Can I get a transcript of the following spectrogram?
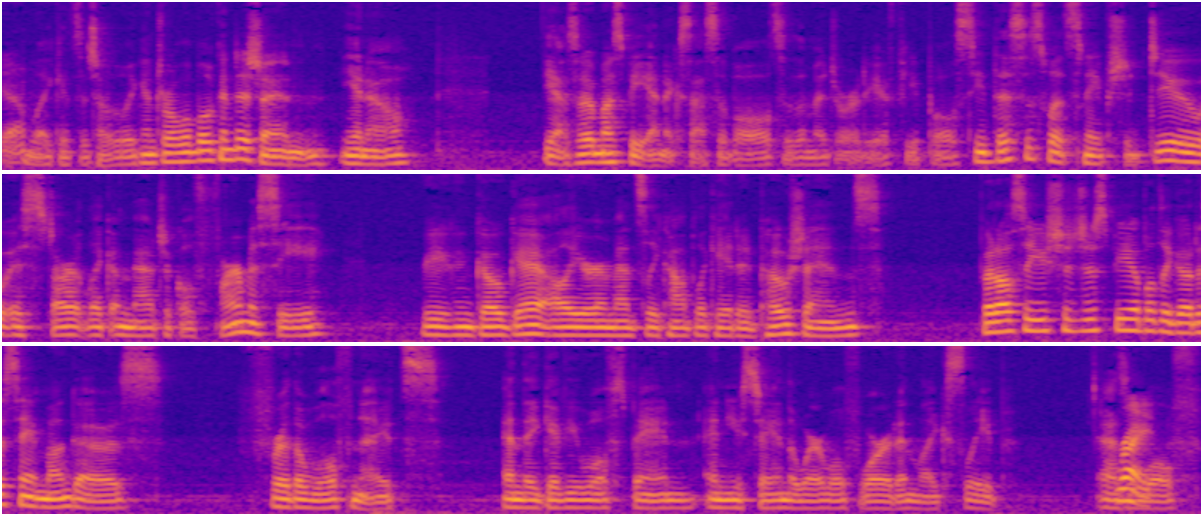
yeah Like, it's a totally controllable condition, you know? Yeah, so it must be inaccessible to the majority of people. See, this is what Snape should do, is start, like, a magical pharmacy where you can go get all your immensely complicated potions. But also, you should just be able to go to St. Mungo's for the wolf nights, and they give you wolfsbane, and you stay in the werewolf ward and, like, sleep as Right. a wolf.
